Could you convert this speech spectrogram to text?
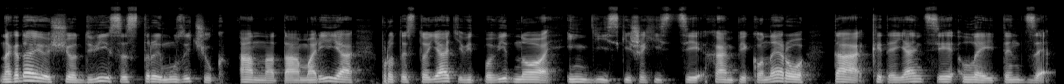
Нагадаю, що дві сестри Музичук Анна та Марія протистоять відповідно індійській шахістці Хампі Конеру та китаянці Лей Тендзе.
